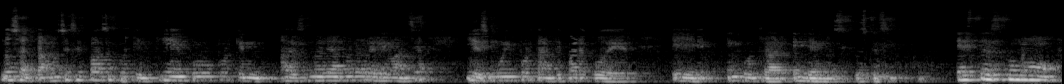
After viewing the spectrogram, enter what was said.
nos saltamos ese paso porque el tiempo, porque a veces no le damos la relevancia y es muy importante para poder eh, encontrar el diagnóstico específico. Esto es como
